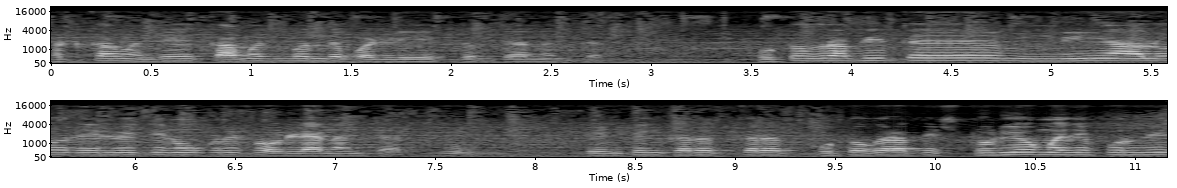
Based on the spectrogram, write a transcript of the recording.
फटका म्हणजे कामच बंद पडली एकदम त्यानंतर. फोटोग्राफीत मी आलो रेल्वेची नोकरी सोडल्यानंतर. पेंटिंग करत करत फोटोग्राफी स्टुडिओमध्ये पूर्वी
